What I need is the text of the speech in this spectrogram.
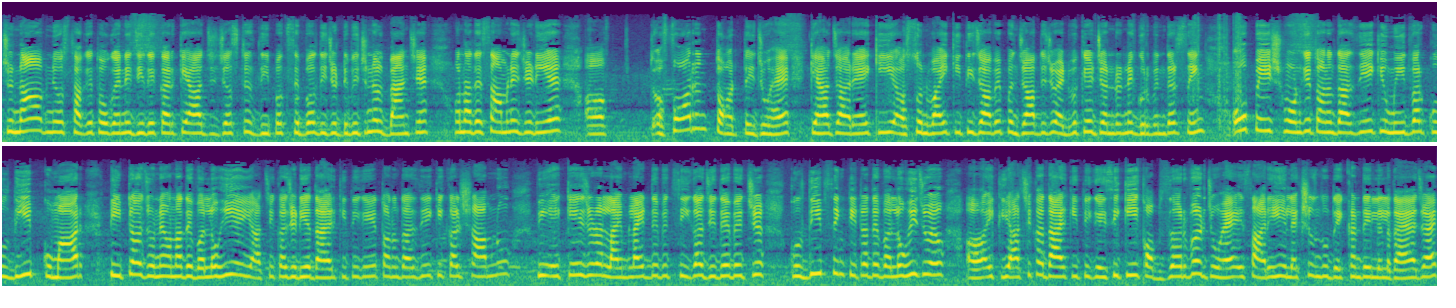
ਚੁਣਾਵ ਨੇ, ਉਹ ਸਥਗਿਤ ਹੋ ਗਏ ਨੇ, ਜਿਹਦੇ ਕਰਕੇ ਅੱਜ ਜਸਟਿਸ ਦੀਪਕ ਸਿੱਬਲ ਦੀ ਜੋ ਡਿਵੀਜ਼ਨਲ ਬੈਂਚ ਹੈ, ਉਹਨਾਂ ਦੇ ਸਾਹਮਣੇ ਜਿਹੜੀ ਹੈ ਫੌਰਨ ਤੌਰ ਤੇ ਜੋ ਹੈ, ਕਿਹਾ ਜਾ ਰਿਹਾ ਹੈ ਕਿ ਸੁਣਵਾਈ ਕੀਤੀ ਜਾਵੇ। ਪੰਜਾਬ ਦੇ ਜੋ ਐਡਵੋਕੇਟ ਜਨਰਲ ਨੇ ਗੁਰਵਿੰਦਰ ਸਿੰਘ, ਉਹ ਪੇਸ਼ ਹੋਣਗੇ। ਤੁਹਾਨੂੰ ਦੱਸ ਦਈਏ ਕਿ ਉਮੀਦਵਾਰ ਕੁਲਦੀਪ ਕੁਮਾਰ ਟੀਟਾ ਜੋ ਨੇ, ਉਹਨਾਂ ਦੇ ਵੱਲੋਂ ਹੀ ਇਹ ਯਾਚਿਕਾ ਜਿਹੜੀ ਹੈ ਦਾਇਰ ਕੀਤੀ ਗਈ ਹੈ। ਤੁਹਾਨੂੰ ਦੱਸ ਦਈਏ ਕਿ ਕੱਲ ਸ਼ਾਮ ਨੂੰ ਵੀ ਇੱਕ ਕੇਸ ਜਿਹੜਾ ਲਾਈਮਲਾਈਟ ਦੇ ਵਿੱਚ ਸੀਗਾ, ਜਿਹਦੇ ਵਿੱਚ ਕੁਲਦੀਪ ਸਿੰਘ ਟੀਟਾ ਦੇ ਵੱਲੋਂ ਹੀ ਜੋ ਹੈ ਇੱਕ ਯਾਚਿਕਾ ਦਾਇਰ ਕੀਤੀ ਗਈ ਸੀ ਕਿ ਇੱਕ ਆਬਜ਼ਰਵਰ ਜੋ ਹੈ, ਇਹ ਸਾਰੇ ਹੀ ਇਲੈਕਸ਼ਨਸ ਨੂੰ ਦੇਖਣ ਦੇ ਲਈ ਲਗਾਇਆ ਜਾਏ।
